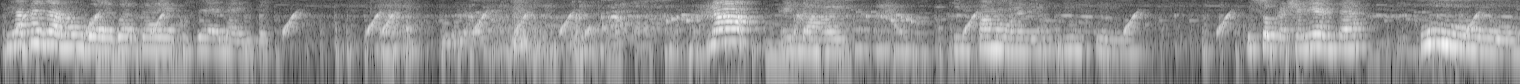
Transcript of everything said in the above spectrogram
Una persona non vuole guardare cose lente. No! E dai. Il famone di di un fungo. Qui sopra c'è niente? Uh!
